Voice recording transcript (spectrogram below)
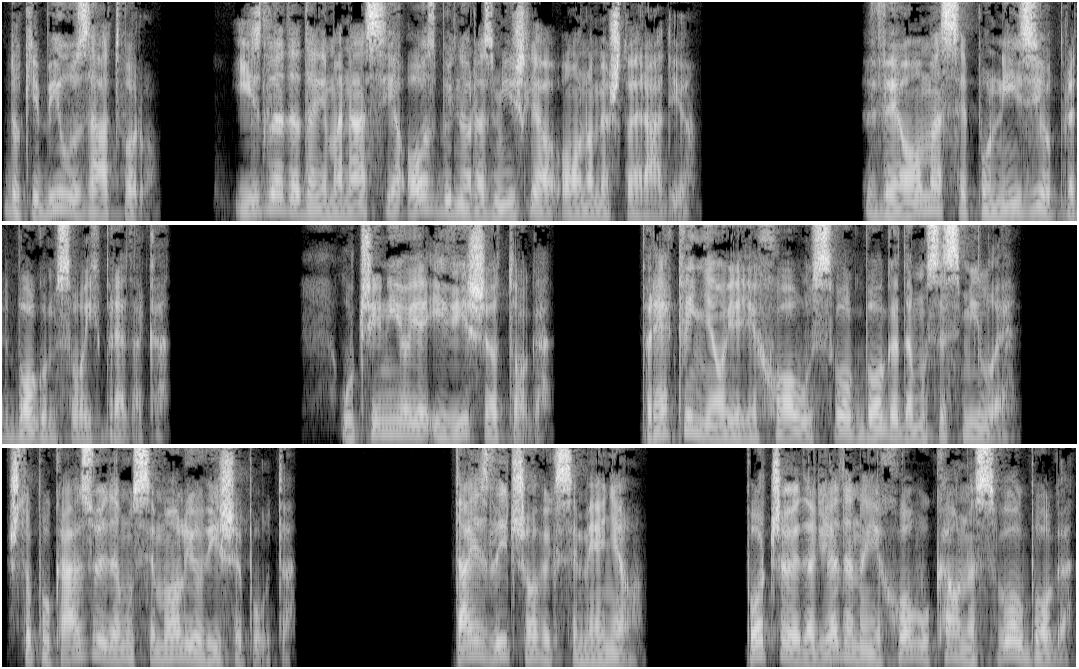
Dok je bio u zatvoru, izgleda da je Manasija ozbiljno razmišljao o onome što je radio. Veoma se ponizio pred Bogom svojih predaka učinio je i više od toga. Preklinjao je Jehovu svog Boga da mu se smiluje, što pokazuje da mu se molio više puta. Taj zli čovek se menjao. Počeo je da gleda na Jehovu kao na svog Boga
